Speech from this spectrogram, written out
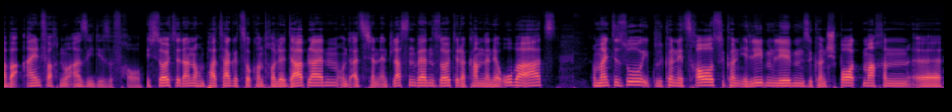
aber einfach nur assi, diese Frau. Ich sollte dann noch ein paar Tage zur Kontrolle da bleiben und als ich dann entlassen werden sollte, da kam dann der Oberarzt und meinte so, Sie können jetzt raus, Sie können Ihr Leben leben, Sie können Sport machen, äh,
